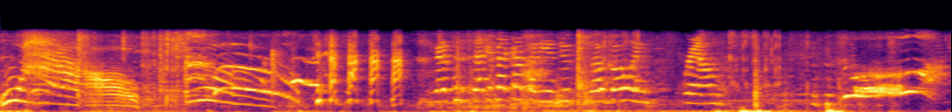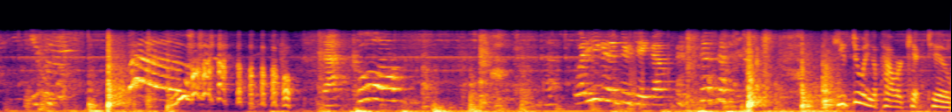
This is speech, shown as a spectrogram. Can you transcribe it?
Wow! Whoa! You gotta put a second back up, honey, and do another bowling round. Whoa! wow! That's cool. What are you gonna do, Jacob? He's doing a power kick too.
